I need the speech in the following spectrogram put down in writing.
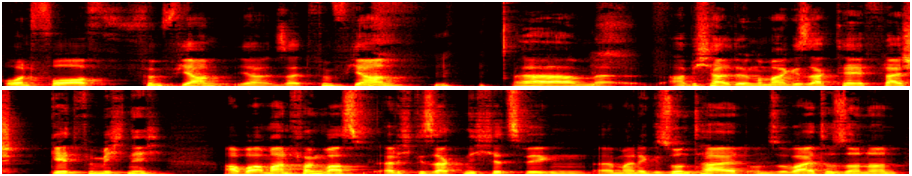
Und vor fünf Jahren, ja, seit fünf Jahren, ähm, habe ich halt irgendwann mal gesagt, hey, Fleisch geht für mich nicht. Aber am Anfang war es ehrlich gesagt nicht jetzt wegen äh, meiner Gesundheit und so weiter, sondern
